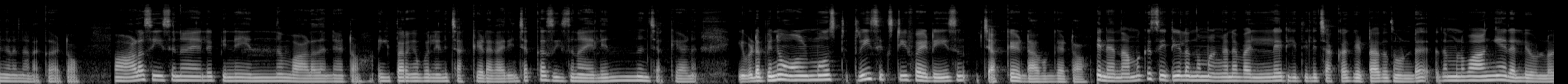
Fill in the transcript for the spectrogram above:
അങ്ങനെ നടക്കുക കേട്ടോ. വാള സീസണായാൽ പിന്നെ എന്നും വാള തന്നെ കേട്ടോ ഈ പറഞ്ഞ പോലെ തന്നെ ചക്കയുടെ കാര്യം. ചക്ക സീസണായാലും എന്നും ചക്കയാണ്. ഇവിടെ പിന്നെ ഓൾമോസ്റ്റ് ത്രീ സിക്സ്റ്റി ഫൈവ് ഡേയ്സും ചക്ക ഉണ്ടാവും കേട്ടോ. പിന്നെ നമുക്ക് സിറ്റിയിലൊന്നും അങ്ങനെ വലിയ രീതിയിൽ ചക്ക കിട്ടാത്തതുകൊണ്ട് നമ്മൾ വാങ്ങിയാലല്ലേ ഉള്ളൂ.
